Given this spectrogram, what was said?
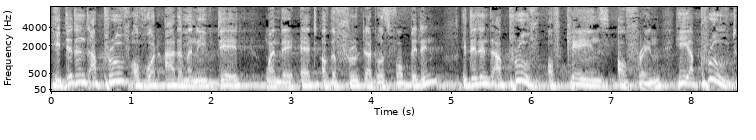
He didn't approve of what Adam and Eve did when they ate of the fruit that was forbidden. He didn't approve of Cain's offering. He approved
